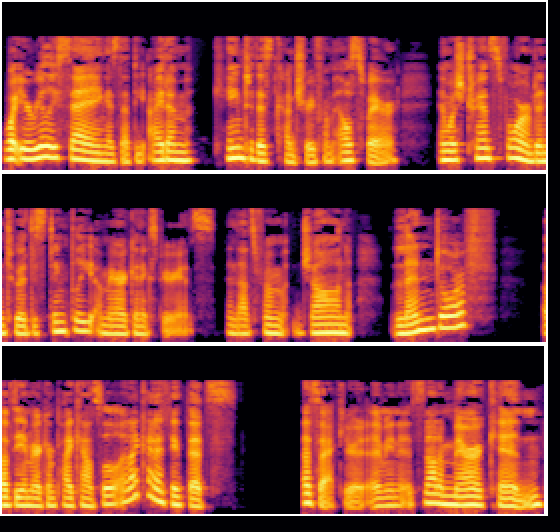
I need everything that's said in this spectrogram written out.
what you're really saying is that the item came to this country from elsewhere and was transformed into a distinctly American experience. And that's from John Lehndorff of the American Pie Council. And I kind of think that's that's accurate. I mean, it's not American,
